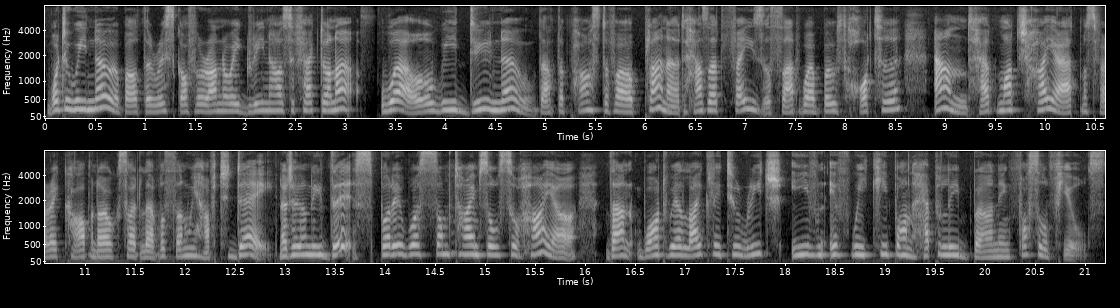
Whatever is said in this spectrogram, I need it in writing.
What do we know about the risk of a runaway greenhouse effect on Earth? Well, we do know that the past of our planet has had phases that were both hotter and had much higher atmospheric carbon dioxide levels than we have today. Not only this, but it was sometimes also higher than what we're likely to reach even if we keep on happily burning fossil fuels.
